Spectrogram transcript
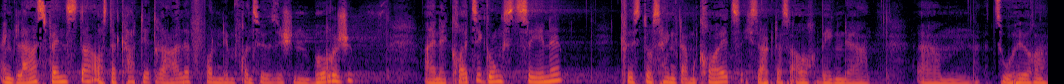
ein Glasfenster aus der Kathedrale von dem französischen Bourges eine Kreuzigungsszene. Christus hängt am Kreuz. Ich sage das auch wegen der ähm, Zuhörer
